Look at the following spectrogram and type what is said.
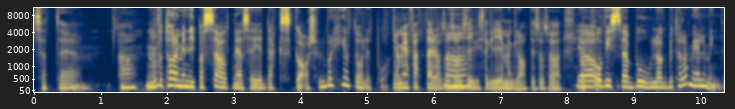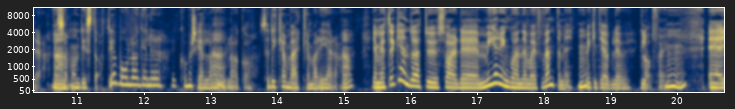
Så att, eh, ja, man får ta det med en nypa salt när jag säger dagsgage, för det beror helt och hållet på. Ja men jag fattar. Och så, Ja. du säger, vissa grejer man gratis och så. Ja, och vissa bolag betalar mer eller mindre. Liksom, Ja. Om det är statliga bolag eller kommersiella Ja. bolag. Och, så det kan verkligen variera. Ja. ja men jag tycker ändå att du svarade mer ingående än vad jag förväntade mig. Vilket jag blev glad för. Mm. Eh,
